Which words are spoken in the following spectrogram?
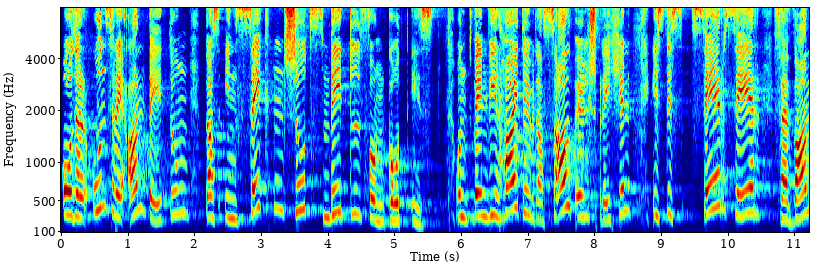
oder unsere Anbetung das Insektenschutzmittel von Gott ist. Und wenn wir heute über das Salböl sprechen, ist es sehr, sehr verwandt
